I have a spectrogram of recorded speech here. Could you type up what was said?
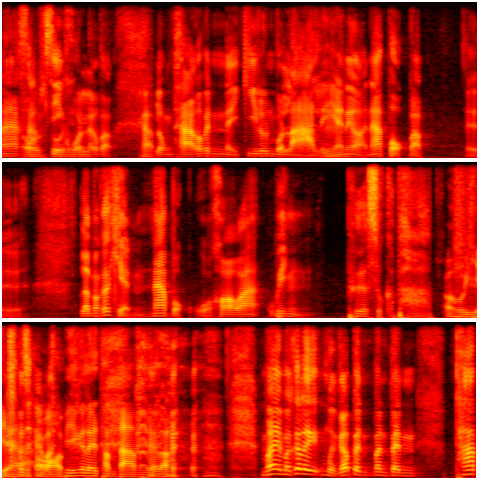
มากโอ้สามสี่โหคนแล้วก็แบบครับรองเท้าก็เป็นไนกี้รุ่นโบราณอะไรเงี้ยอืมเนี่ยหน้าปกแบบเออแล้วมันก็เขียนหน้าปกหัวข้อว่าวิ่งเพื่อสุขภาพ โอ้ยเข้าใจอ๋ปะอพี่ก็เลยทำตามอย่างนี้ยเหรอ ไม่ มันก็เลยเหมือนกับเป็นมันเป็นภาพ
